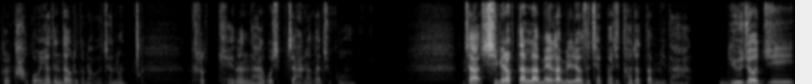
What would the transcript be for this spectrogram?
걸 각오해야 된다 그러더라고요. 저는 그렇게는 하고 싶지 않아 가지고 자 11억 달러 매가 밀려서 재팟이 터졌답니다. 뉴저지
